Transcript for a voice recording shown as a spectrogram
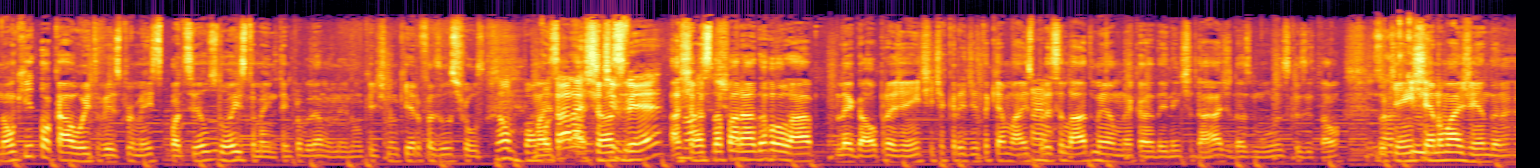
Não que tocar oito vezes por mês, pode ser os dois também, não tem problema, né? Não que a gente não queira fazer os shows. Não, bom Mas caralho, a chance- se tiver... A nossa, chance da show. parada rolar legal pra gente, a gente acredita que é mais É. pra esse lado mesmo, né, cara? Da identidade, das músicas e tal, do Exato, que que enchendo uma agenda, né?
